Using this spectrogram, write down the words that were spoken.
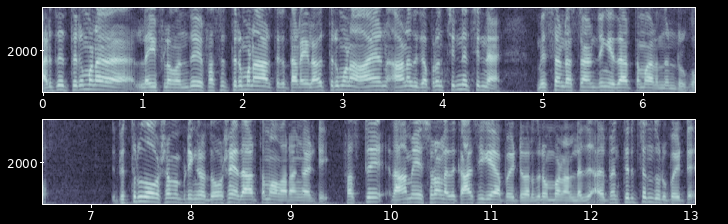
அடுத்து திருமண லைஃப்பில் வந்து ஃபஸ்ட்டு திருமணம் ஆகிறதுக்கு தடையிலாவது திருமணம் ஆய ஆனதுக்கப்புறம் சின்ன சின்ன மிஸ் அண்டர்ஸ்டாண்டிங் யதார்த்தமாக இருந்துட்டுருக்கும் பித்ருதோஷம் அப்படிங்கிற தோஷம் யதார்த்தமாக வரங்காட்டி. ஃபஸ்ட்டு ராமேஸ்வரம் அல்லது காசிகையா போயிட்டு வர்றது ரொம்ப நல்லது. அதுக்கப்புறம் திருச்செந்தூர் போயிட்டு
